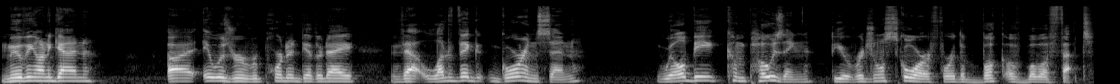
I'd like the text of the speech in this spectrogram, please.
Moving on again, uh, it was re- reported the other day that Ludwig Göransson will be composing the original score for the Book of Boba Fett.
